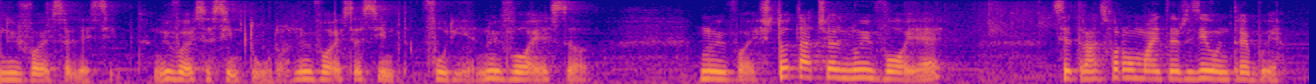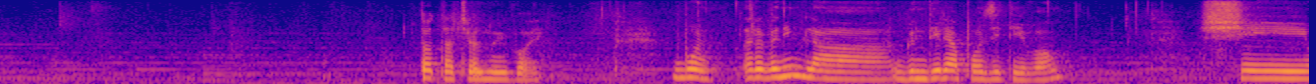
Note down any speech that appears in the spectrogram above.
Nu-i voie să le simt. Nu-i voie să simt ură. Nu-i voie să simt furie. Nu-i voie să... Nu-i voie. Și tot acel nu-i voie se transformă mai târziu în trebuie. Tot acel nu-i voie. Bun, revenim la gândirea pozitivă și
